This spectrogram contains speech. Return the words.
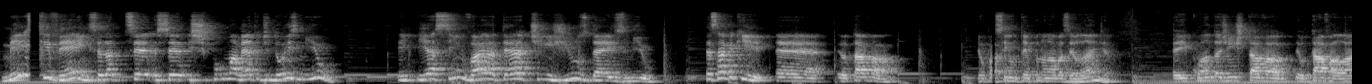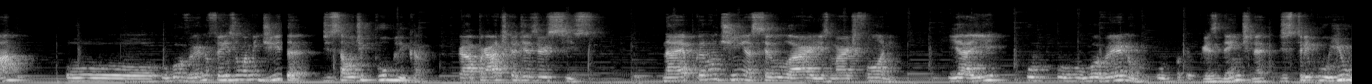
Mês que vem, você, dá, você, você estipula uma meta de 2 mil. E, e, assim vai até atingir os 10 mil. Você sabe que é, eu tava. Eu passei um tempo na Nova Zelândia, e quando a gente tava. Eu tava lá, o, o governo fez uma medida de saúde pública para a prática de exercício. Na época não tinha celular e smartphone. E aí o, o governo, o presidente, né, distribuiu,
